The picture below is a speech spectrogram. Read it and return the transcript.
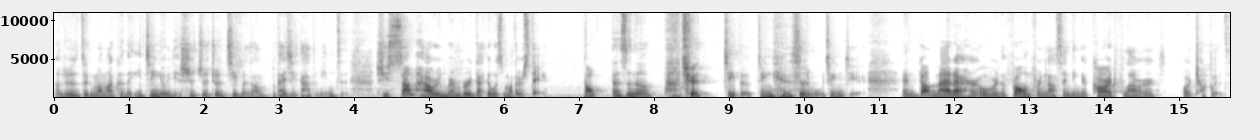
啊，就是这个妈妈可能已经有一点失智，就是基本上不太记得她的名字。She somehow remembered that it was Mother's Day。好，但是呢，她却记得今天是母亲节，and got mad at her over the phone for not sending a card, flowers or chocolates。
